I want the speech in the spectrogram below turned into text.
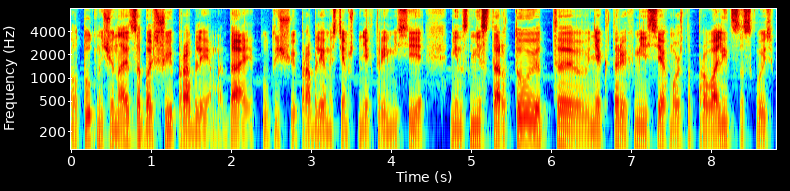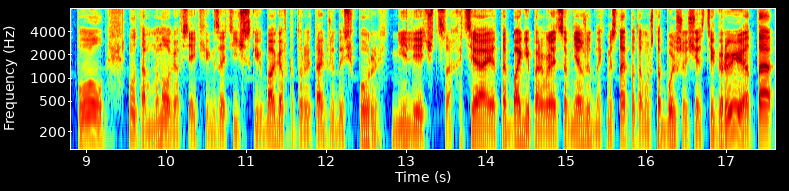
вот тут начинаются большие проблемы. Да, и тут еще и проблемы с тем, что некоторые миссии не, не стартуют, э, в некоторых миссиях можно провалиться сквозь пол. Ну, там много всяких экзотических багов, которые также до сих пор не лечатся. Хотя это баги проявляются в неожиданных местах, потому что большая часть игры это,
